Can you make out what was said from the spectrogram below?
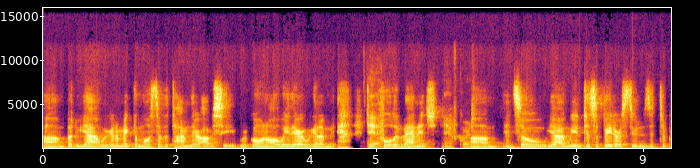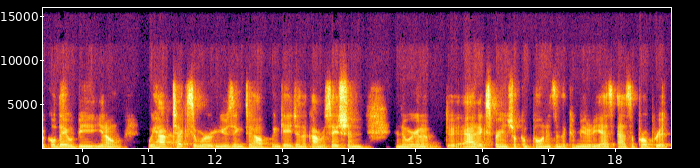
Um, but yeah, we're going to make the most of the time there. Obviously, we're going all the way there. We got to take yeah. full advantage. Yeah, of course. Um, and so, yeah, we anticipate our students a typical day would be, you know, we have texts that we're using to help engage in the conversation, and then we're going to add experiential components in the community as as appropriate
